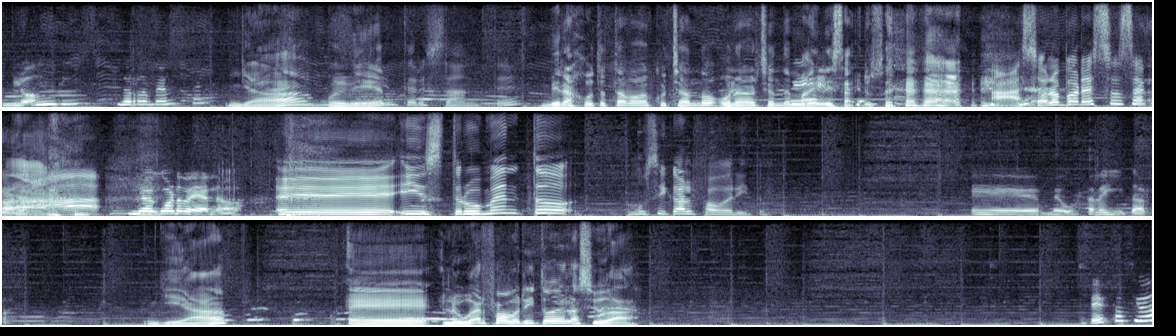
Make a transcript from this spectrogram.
Blondie de repente. Ya, muy bien. Interesante. Mira, justo estamos escuchando una versión de Sí. Miley Cyrus. Ah, solo por eso se acuerda. Ah. Me acordé, no. Eh, instrumento musical favorito. Eh, me gusta la guitarra. ya. Eh, ¿Lugar favorito de la ciudad? De esta ciudad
